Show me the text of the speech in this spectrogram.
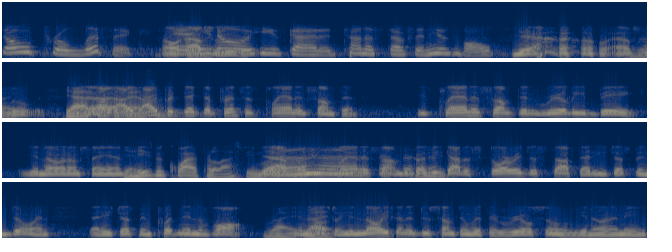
so prolific. Oh, and absolutely. you know he's got a ton of stuff in his vault. Yeah, absolutely. Yeah, I And thought the I, I, I predict that Prince is planning something. He's planning something really big. You know what I'm saying? Yeah, he's been quiet for the last few months. Yeah, but he's Uh-huh. planning something because he's got a storage of stuff that he's just been doing, that he's just been putting in the vault. Right. You know, right. so you know he's going to do something with it real soon. You know what I mean?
